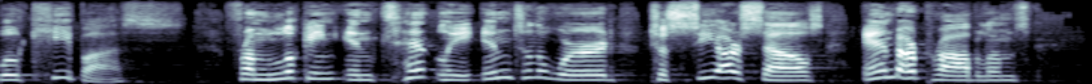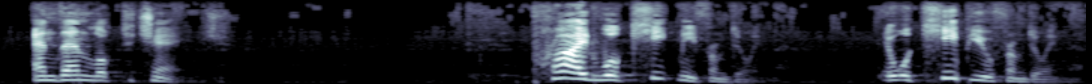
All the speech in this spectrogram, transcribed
will keep us from looking intently into the Word to see ourselves and our problems and then look to change. Pride will keep me from doing that. It will keep you from doing that.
